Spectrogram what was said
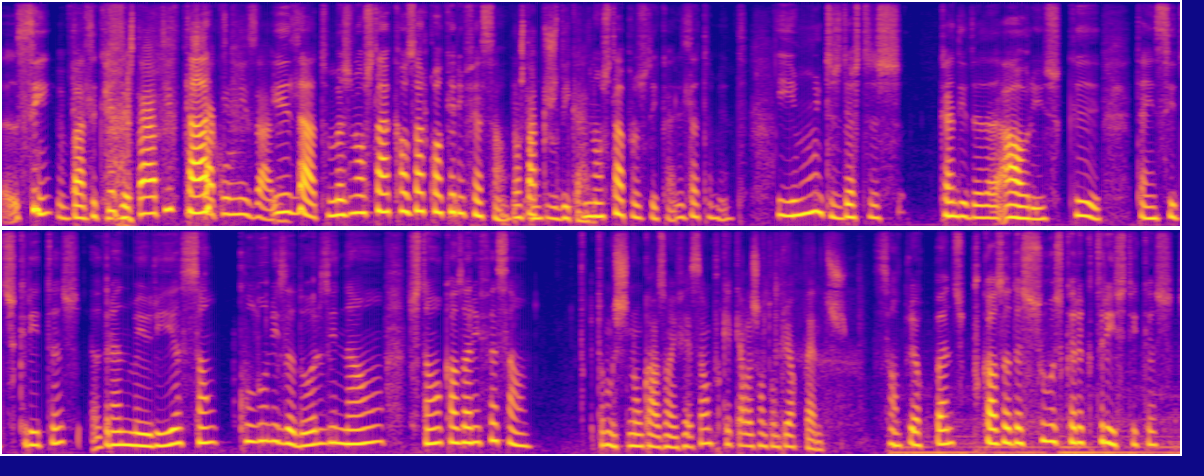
Eh, sim, basicamente. Quer dizer, está ativo porque está, está colonizado. Exato, mas não está a causar qualquer infecção. Não está a prejudicar. Não está a prejudicar, exatamente. E muitas destas Cândida auris que têm sido escritas, a grande maioria são colonizadores e não estão a causar infecção. Então, mas se não causam infecção, por que é que elas são tão preocupantes? São preocupantes por causa das suas características.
